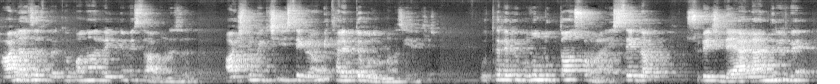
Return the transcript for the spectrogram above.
hali hazırda kapanan reklam hesabınızı açtırmak için Instagram'a bir talepte bulunmanız gerekir. Bu talebi bulunduktan sonra Instagram süreci değerlendirir ve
